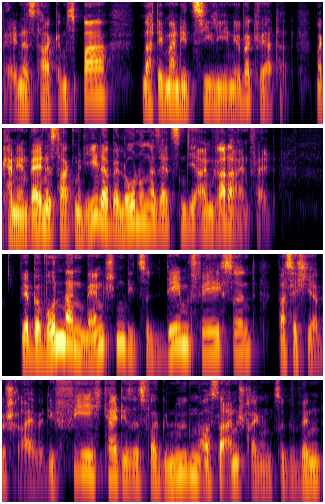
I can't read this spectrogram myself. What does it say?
Wellness-Tag im Spa, nachdem man die Ziellinie überquert hat. Man kann den Wellness-Tag mit jeder Belohnung ersetzen, die einem gerade einfällt. Wir bewundern Menschen, die zu dem fähig sind, was ich hier beschreibe. Die Fähigkeit, dieses Vergnügen aus der Anstrengung zu gewinnen,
